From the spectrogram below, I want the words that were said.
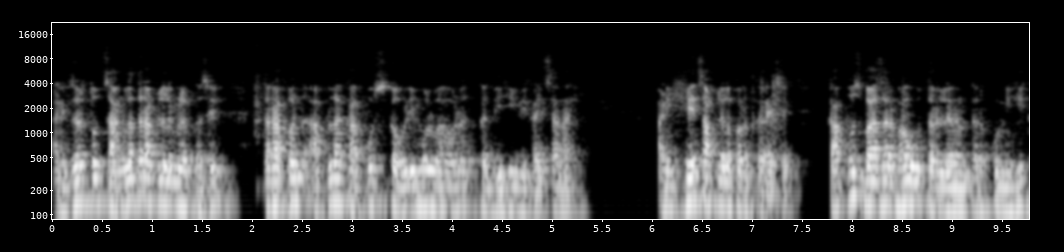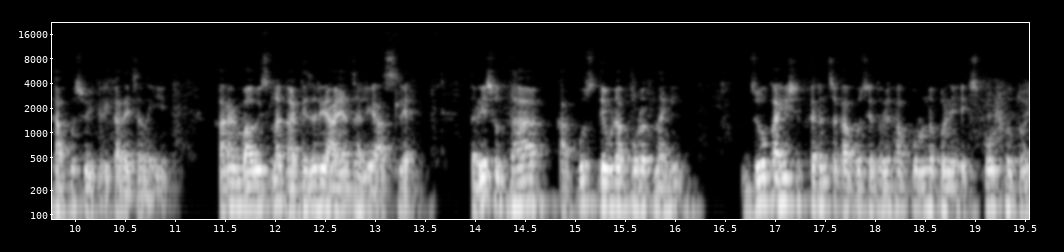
आणि जर तो चांगला दर आपल्याला मिळत नसेल तर आपण आपला कापूस कवडीमोल भावानं कधीही विकायचा नाही. आणि हेच आपल्याला परत करायचं आहे कापूस बाजारभाव उतरल्यानंतर कुणीही कापूस विक्री करायचा नाहीये. कारण बावीसला गाठी जरी आयात झाली असल्या तरी सुद्धा कापूस तेवढा पुरत नाही. जो काही शेतकऱ्यांचा कापूस येतोय हा पूर्णपणे एक्सपोर्ट होतोय.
